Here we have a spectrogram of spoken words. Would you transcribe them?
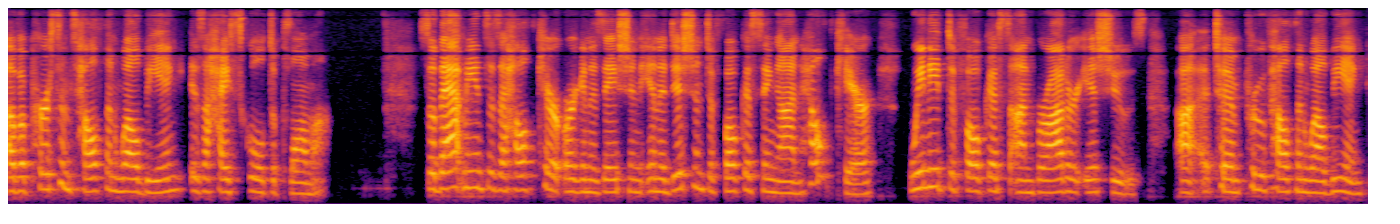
of a person's health and well being is a high school diploma. So that means, as a healthcare organization, in addition to focusing on healthcare, we need to focus on broader issues uh, to improve health and well being.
